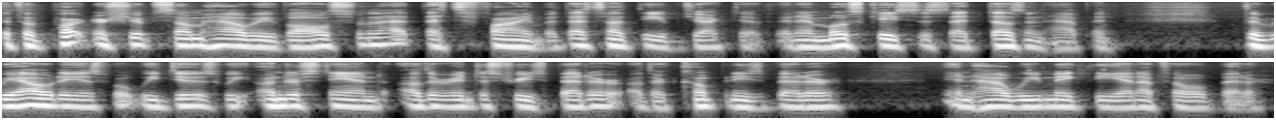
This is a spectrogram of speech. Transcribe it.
If a partnership somehow evolves from that, that's fine, but that's not the objective. And in most cases, that doesn't happen the reality is what we do is we understand other industries better, other companies better, and how we make the NFL better.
